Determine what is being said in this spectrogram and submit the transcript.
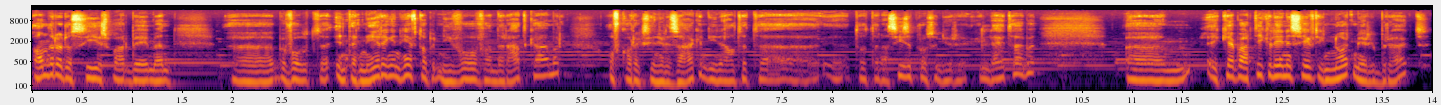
andere dossiers waarbij men uh, bijvoorbeeld interneringen heeft op het niveau van de raadkamer of correctionele zaken die altijd uh, tot een assiseprocedure geleid hebben. Uh, ik heb artikel 71 nooit meer gebruikt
